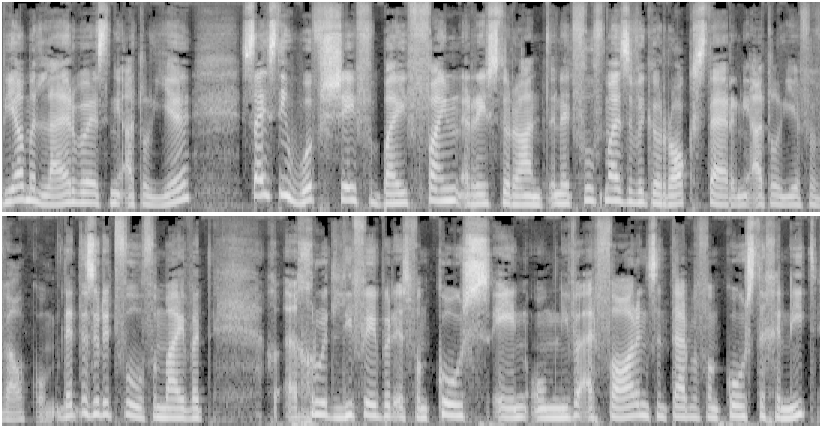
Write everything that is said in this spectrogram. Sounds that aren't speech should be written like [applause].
Bia Malherbe is in die ateljee. Sy is die hoofchef by Fyn Restaurant en dit voel vir my asof ek 'n rockster in die ateljee verwelkom. Dit is hoe dit voel vir my wat 'n groot liefhebber is van kos en om nuwe ervarings in terme van kos te geniet.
